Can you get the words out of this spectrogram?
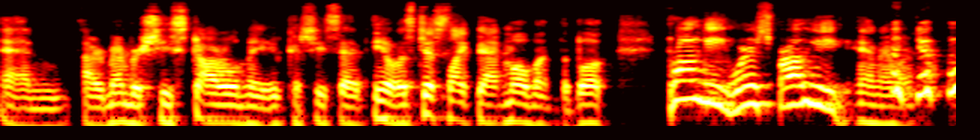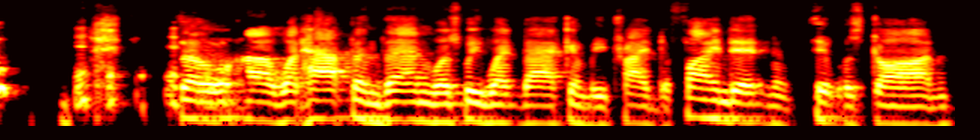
And I remember she startled me because she said, you know, it's just like that moment in the book, Froggy, where's Froggy? And I went, so uh, what happened then was we went back and we tried to find it and it was gone.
